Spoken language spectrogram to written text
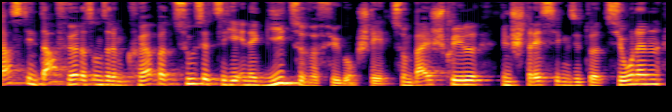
Das dient dafür, dass unserem Körper zusätzliche Energie zur Verfügung steht. Zum Beispiel in stressigen Situationen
